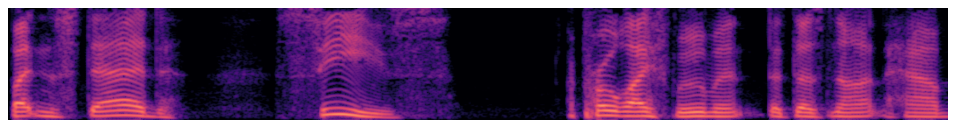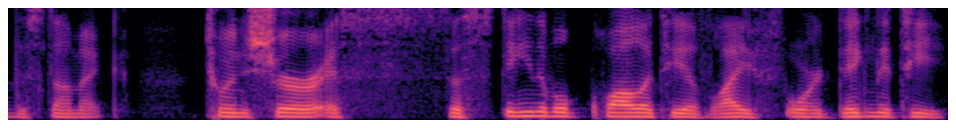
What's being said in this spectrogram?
but instead sees a pro life movement that does not have the stomach to ensure a sustainable quality of life or dignity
